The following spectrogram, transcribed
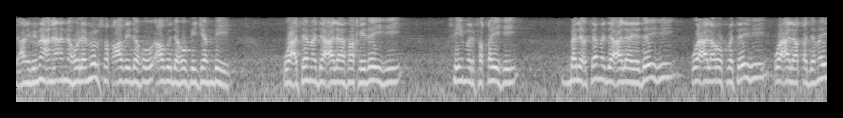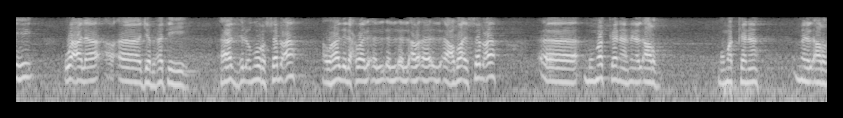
يعني بمعنى أنه لم يلصق عضده, عضده في جنبه. واعتمد على فخذيه في مرفقيه بل اعتمد على يديه وعلى ركبتيه وعلى قدميه وعلى آه، جبهته. هذه الأمور السبعة أو هذه الأحوال الأعضاء السبعة آه، ممكنة من الأرض. ممكنة من الأرض.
